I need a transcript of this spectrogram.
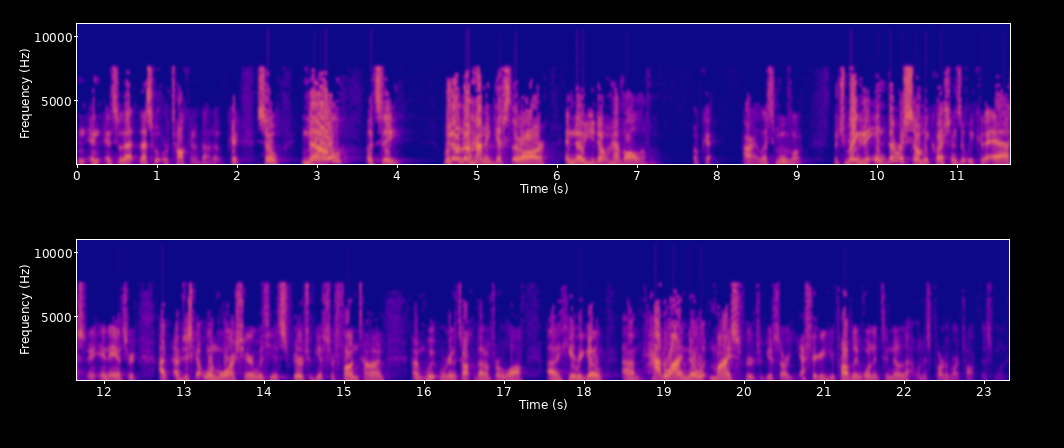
And, and, and so that, that's what we're talking about. Okay. So, no, let's see. We don't know how many gifts there are, and no, you don't have all of them. Okay. All right, let's move on. Which brings me, and there were so many questions that we could have asked and, and answered. I've, I've, just got one more I'll share with you. Spiritual gifts are fun time. Um, we, are going to talk about them for a while. Uh, here we go. Um, how do I know what my spiritual gifts are? I figured you probably wanted to know that one as part of our talk this morning.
